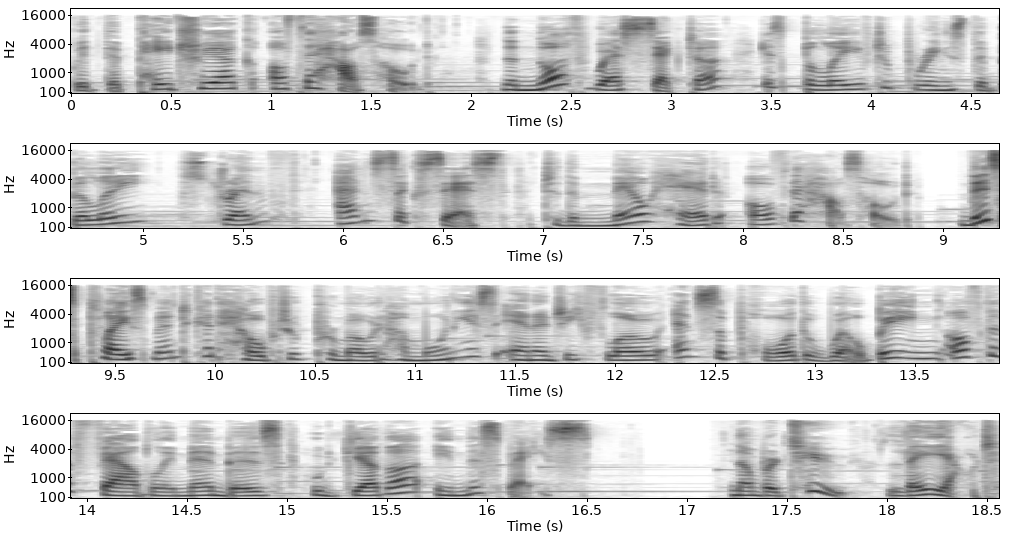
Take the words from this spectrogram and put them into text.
with the patriarch of the household. The northwest sector is believed to bring stability, strength, and success to the male head of the household. This placement can help to promote harmonious energy flow and support the well being of the family members who gather in the space. Number two, layout.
